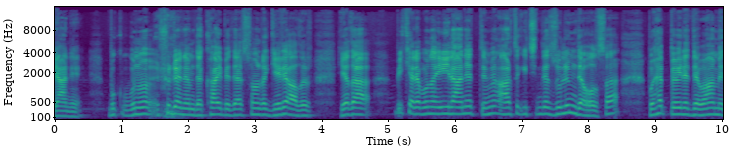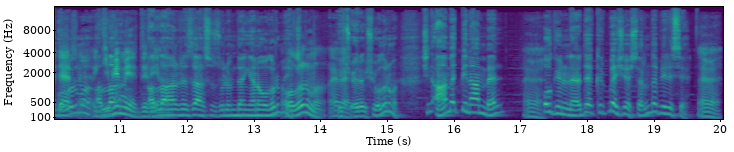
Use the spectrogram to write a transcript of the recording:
Yani bu bunu şu dönemde kaybeder sonra geri alır ya da bir kere buna ilan etti mi artık içinde zulüm de olsa bu hep böyle devam eder Olur mu? gibi Allah, midir yani? Allah'ın rızası zulümden yana olur mu? hiç? Olur mu? Evet. Hiç öyle bir şey olur mu? Şimdi Ahmet bin Hanbel Evet. o günlerde 45 yaşlarında birisi. Evet.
